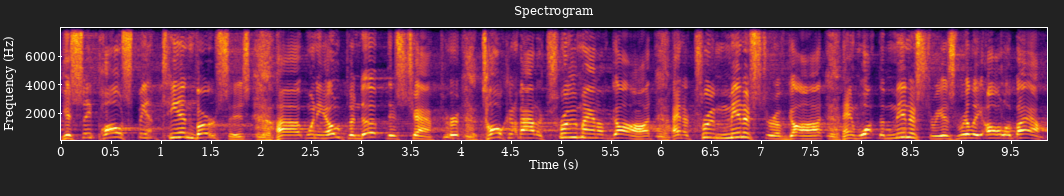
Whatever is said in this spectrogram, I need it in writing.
You see, Paul spent 10 verses uh, when he opened up this chapter talking about a true man of God and a true minister of God and what the ministry is really all about.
